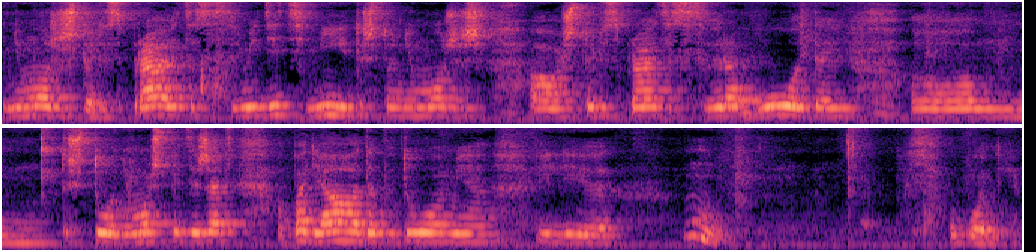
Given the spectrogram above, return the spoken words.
не можешь, что ли, справиться со своими детьми, ты что, не можешь, а, что ли, справиться со своей работой, ты что, не можешь поддержать порядок в доме, или Ну, вы поняли.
